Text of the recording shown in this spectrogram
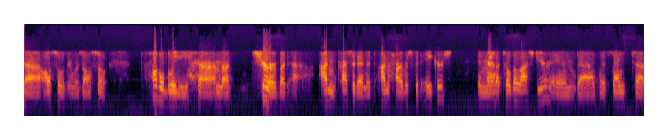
uh, also there was also probably, uh, I'm not sure, but uh, unprecedented unharvested acres in Manitoba last year. And uh, without uh,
